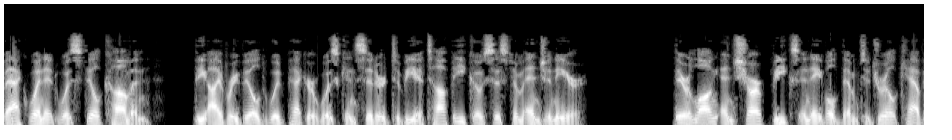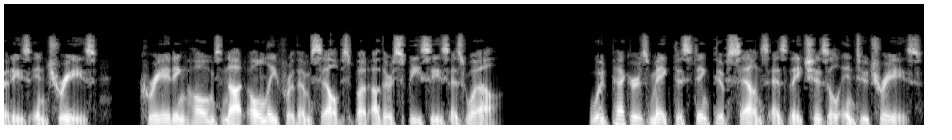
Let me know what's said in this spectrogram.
Back when it was still common, the ivory-billed woodpecker was considered to be a top ecosystem engineer. Their long and sharp beaks enabled them to drill cavities in trees, creating homes not only for themselves but other species as well. Woodpeckers make distinctive sounds as they chisel into trees.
